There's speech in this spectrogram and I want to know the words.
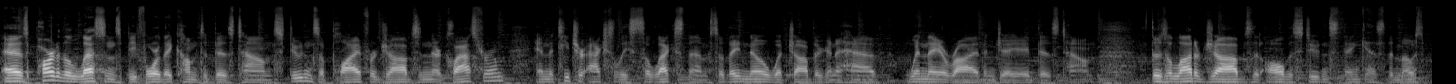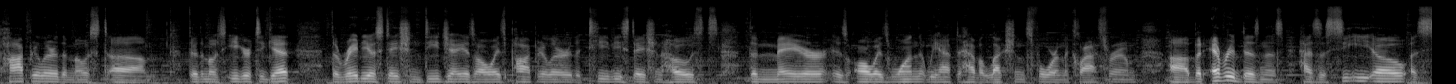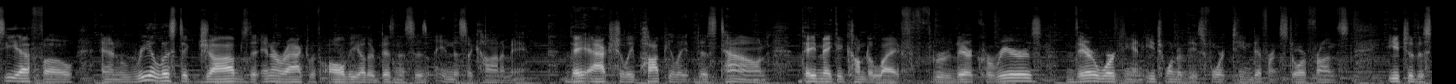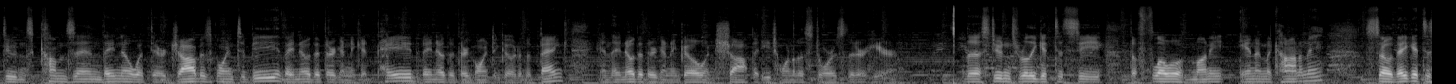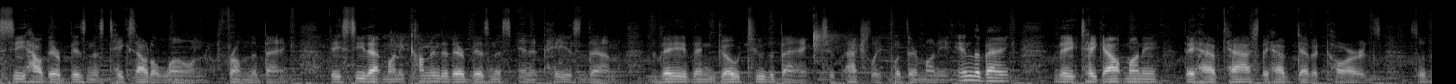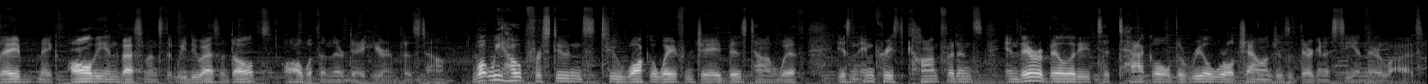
As part of the lessons before they come to BizTown, students apply for jobs in their classroom and the teacher actually selects them so they know what job they're going to have when they arrive in JA BizTown. There's a lot of jobs that all the students think as the most popular, the most, um, they're the most eager to get. The radio station DJ is always popular, the TV station hosts, the mayor is always one that we have to have elections for in the classroom. Uh, but every business has a CEO, a CFO, and realistic jobs that interact with all the other businesses in this economy they actually populate this town. They make it come to life through their careers. They're working in each one of these 14 different storefronts. Each of the students comes in, they know what their job is going to be, they know that they're going to get paid, they know that they're going to go to the bank, and they know that they're going to go and shop at each one of the stores that are here the students really get to see the flow of money in an economy, so they get to see how their business takes out a loan from the bank. They see that money come into their business and it pays them. They then go to the bank to actually put their money in the bank. They take out money, they have cash, they have debit cards. So they make all the investments that we do as adults all within their day here in BizTown. What we hope for students to walk away from JA BizTown with is an increased confidence in their ability to tackle the real world challenges that they're going to see in their lives.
